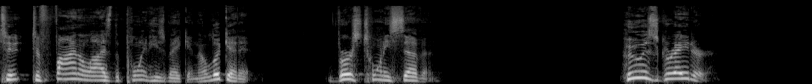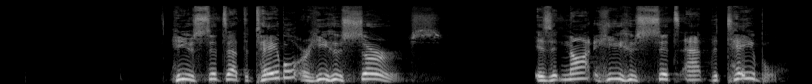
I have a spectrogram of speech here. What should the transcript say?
to, to finalize the point he's making. Now look at it. Verse 27. Who is greater? He who sits at the table or he who serves? Is it not he who sits at the table?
